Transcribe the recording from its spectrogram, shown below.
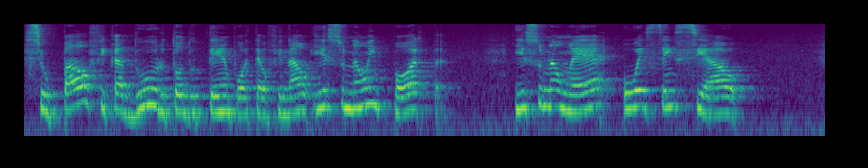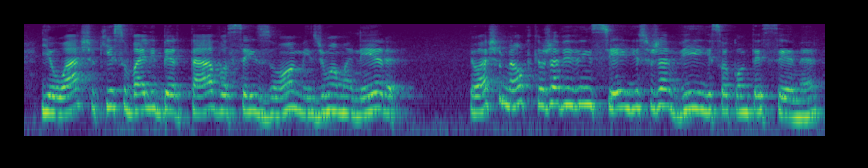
Se o pau fica duro todo o tempo ou até o final, isso não importa. Isso não é o essencial. E eu acho que isso vai libertar vocês homens de uma maneira. Eu acho não, porque eu já vivenciei isso, já vi isso acontecer, né?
